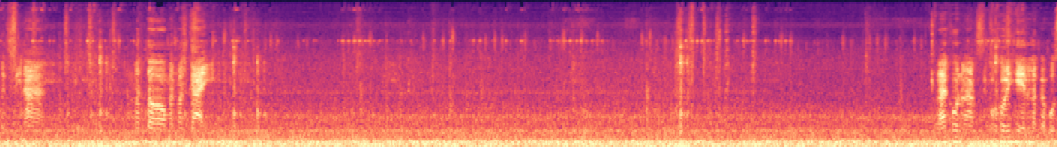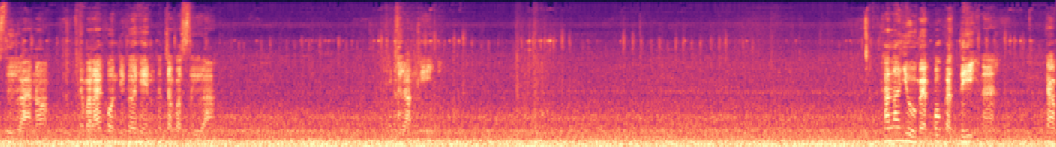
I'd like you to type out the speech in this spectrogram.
เป็นสีน้ามันมาตอมมันมาไก่หลายคนอาจจะเคยเห็นแล้วกับบทเสือเนาะแต่มาหลายคนที่เคยเห็นก็จะกับเสือเรื่องนี้าเราอยู่แบบปกตินะกับ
